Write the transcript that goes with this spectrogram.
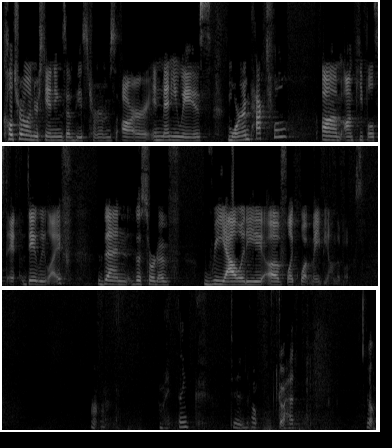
cultural understandings of these terms are in many ways more impactful um, on people's da daily life than the sort of reality of like what may be on the books. Think, did, oh, go ahead. No.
